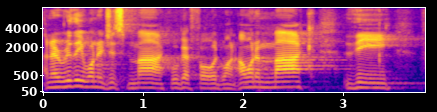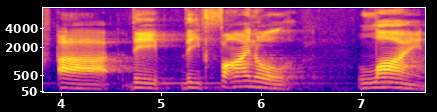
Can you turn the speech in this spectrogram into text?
And I really want to just mark, we'll go forward one. I want to mark the uh, the, the final line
